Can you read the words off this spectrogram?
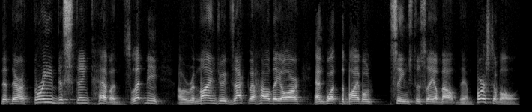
that there are three distinct heavens. Let me uh, remind you exactly how they are and what the Bible seems to say about them. First of all,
